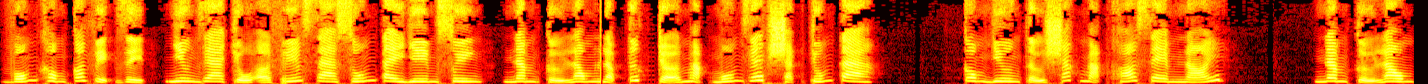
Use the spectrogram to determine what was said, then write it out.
Vốn không có việc gì, nhưng gia chủ ở phía xa xuống tay Diêm Xuyên, năm cự long lập tức trở mặt muốn giết sạch chúng ta. Công dương tự sắc mặt khó xem nói. Năm cự long.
